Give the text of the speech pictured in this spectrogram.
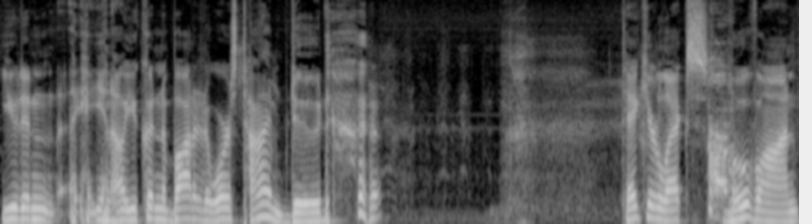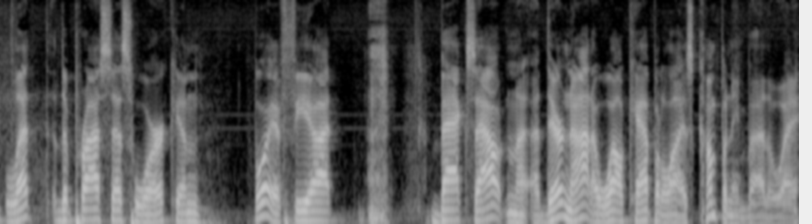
You didn't, you know, you couldn't have bought it at a worse time, dude. Take your licks, move on, let the process work, and boy, if Fiat backs out, and uh, they're not a well capitalized company, by the way,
